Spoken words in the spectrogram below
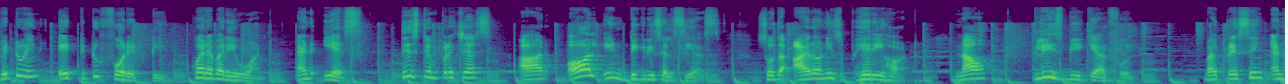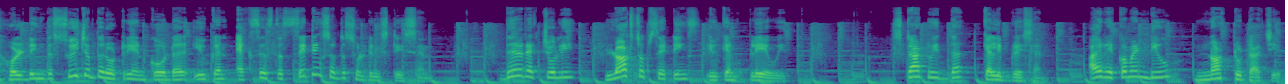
between 80 to 480 wherever you want. And yes, these temperatures are all in degree Celsius. So the iron is very hot. Now, please be careful. By pressing and holding the switch of the rotary encoder, you can access the settings of the soldering station. There are actually lots of settings you can play with. Start with the calibration. I recommend you not to touch it.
